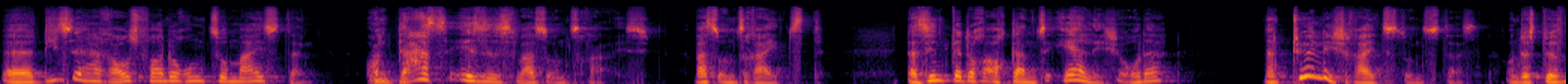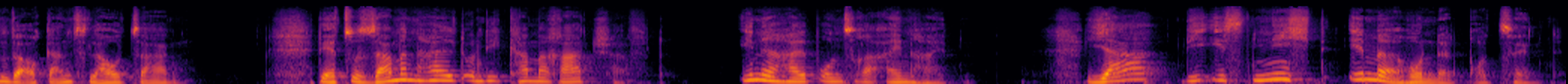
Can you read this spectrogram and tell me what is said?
äh, diese Herausforderung zu meistern. Und das ist es, was uns reizt, was uns reizt. Da sind wir doch auch ganz ehrlich, oder? Natürlich reizt uns das. Und das dürfen wir auch ganz laut sagen. Der Zusammenhalt und die Kameradschaft innerhalb unserer Einheiten. Ja, die ist nicht immer 100 Prozent.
